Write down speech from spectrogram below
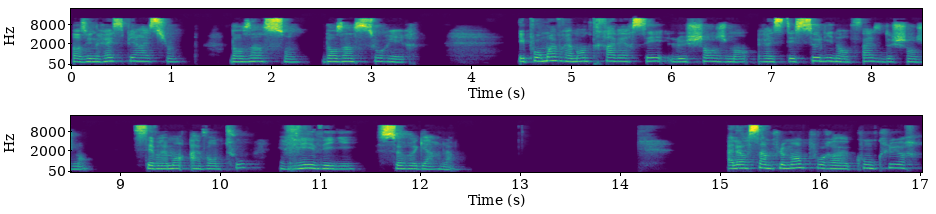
dans une respiration, dans un son, dans un sourire. Et pour moi, vraiment traverser le changement, rester solide en face de changement, c'est vraiment avant tout réveiller ce regard-là. Alors simplement pour euh, conclure,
